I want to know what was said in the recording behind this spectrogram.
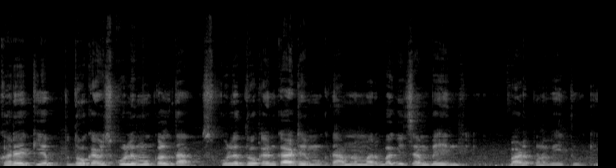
ઘરે કે ધોકાવી સ્કૂલે મોકલતા, સ્કૂલે ધોકાને કાઢી મૂકતા. આમને મારા બગીચામાં બેહીને બાળપણ વીતું કે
